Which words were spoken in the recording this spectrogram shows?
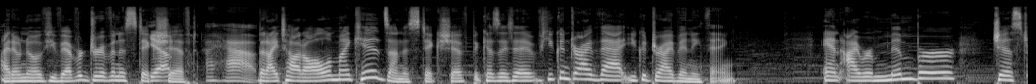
I don't know if you've ever driven a stick Yep, shift. I have. But I taught all of my kids on a stick shift because they said, if you can drive that, you could drive anything. And I remember just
